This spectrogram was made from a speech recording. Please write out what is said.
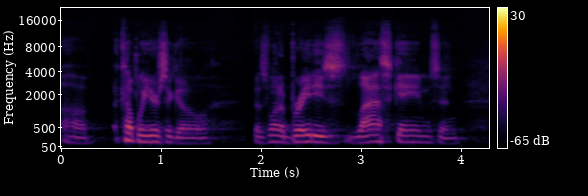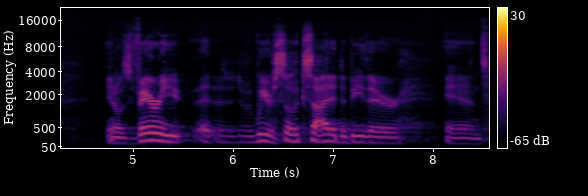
uh, a couple years ago. It was one of Brady's last games, and you know, it was very. Uh, we were so excited to be there, and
